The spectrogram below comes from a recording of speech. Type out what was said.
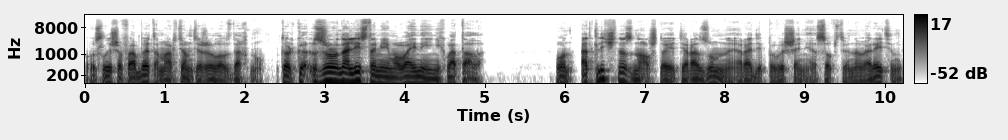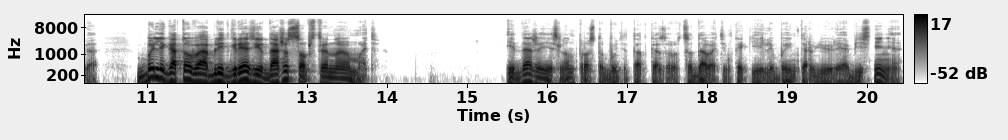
Услышав об этом, Артем тяжело вздохнул. Только с журналистами ему войны и не хватало. Он отлично знал, что эти разумные, ради повышения собственного рейтинга, были готовы облить грязью даже собственную мать. И даже если он просто будет отказываться давать им какие-либо интервью или объяснения,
